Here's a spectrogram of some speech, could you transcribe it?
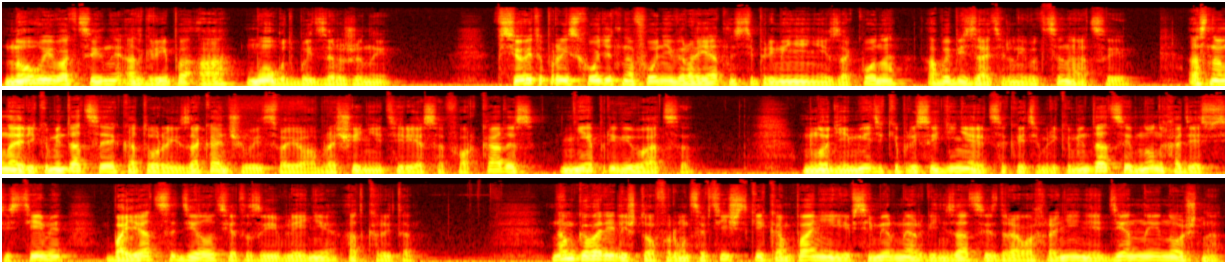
Новые вакцины от гриппа А могут быть заражены. Все это происходит на фоне вероятности применения закона об обязательной вакцинации. Основная рекомендация, которой заканчивает свое обращение Тереса Форкадес не прививаться. Многие медики присоединяются к этим рекомендациям, но находясь в системе, боятся делать это заявление открыто. Нам говорили, что фармацевтические компании и Всемирная организация здравоохранения денно и ночно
